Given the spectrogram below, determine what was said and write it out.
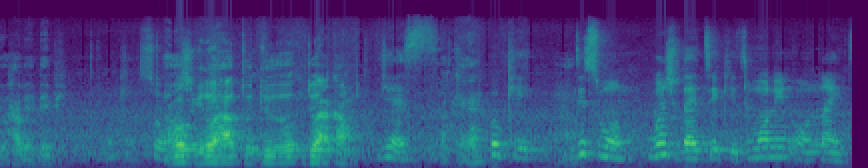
you have a baby. Okay. So I hope you know how to do do akam. Yes. Okay. Okay. This one, when should I take it? Morning or night?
